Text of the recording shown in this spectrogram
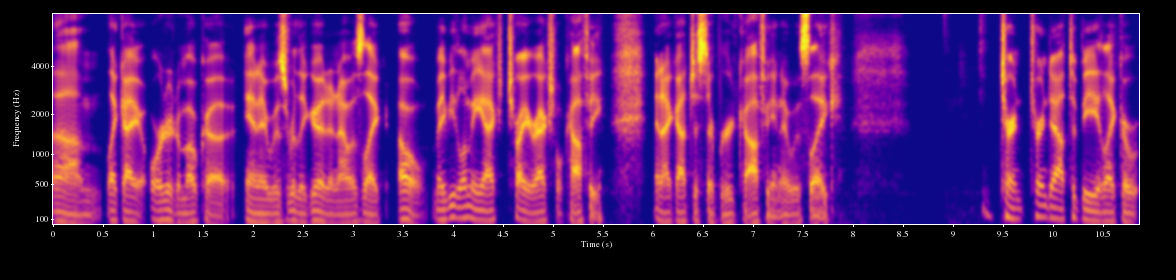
Um, like I ordered a mocha and it was really good, and I was like, oh, maybe let me act- try your actual coffee. And I got just a brewed coffee, and it was like turned turned out to be like a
